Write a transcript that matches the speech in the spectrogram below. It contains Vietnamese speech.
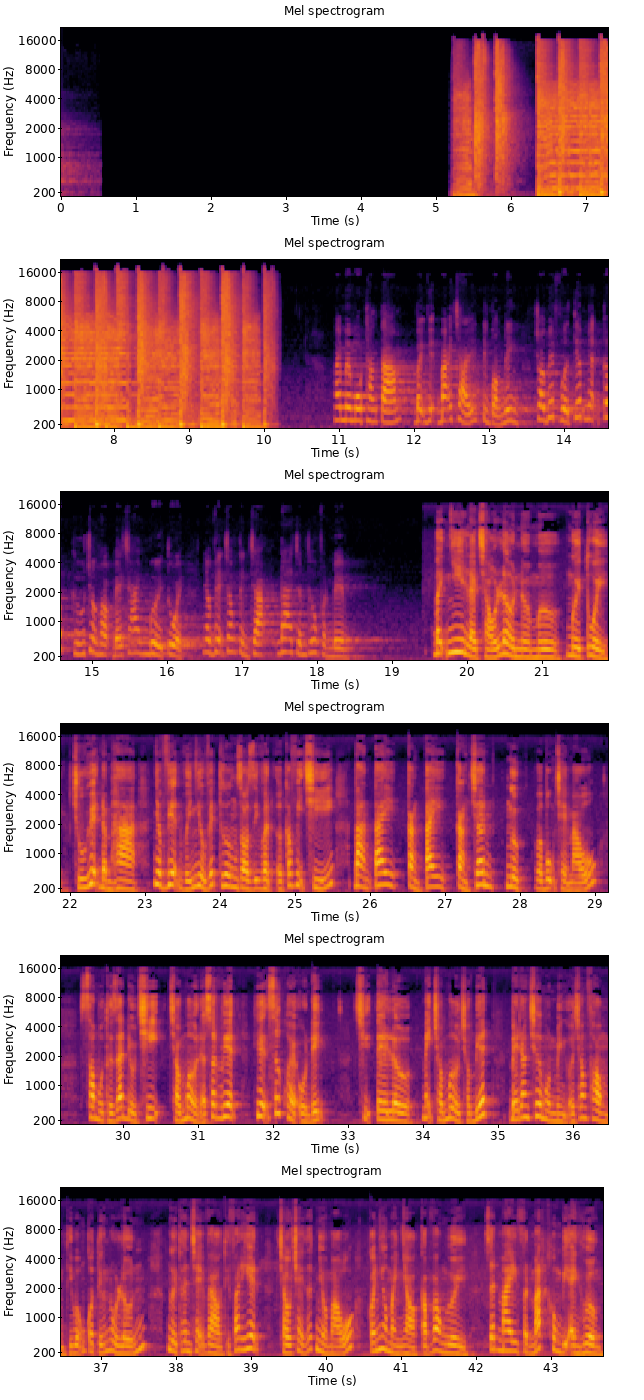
Ngày 11 tháng 8, Bệnh viện Bãi Cháy, tỉnh Quảng Ninh cho biết vừa tiếp nhận cấp cứu trường hợp bé trai 10 tuổi nhập viện trong tình trạng đa chấn thương phần mềm. Bệnh nhi là cháu LNM, 10 tuổi, chú huyện Đầm Hà, nhập viện với nhiều vết thương do dị vật ở các vị trí, bàn tay, cẳng tay, cẳng chân, ngực và bụng chảy máu. Sau một thời gian điều trị, cháu M đã xuất viện, hiện sức khỏe ổn định. Chị TL, mẹ cháu M cho biết, bé đang chơi một mình ở trong phòng thì bỗng có tiếng nổ lớn. Người thân chạy vào thì phát hiện cháu chảy rất nhiều máu, có nhiều mảnh nhỏ cắm vào người. Rất may phần mắt không bị ảnh hưởng.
